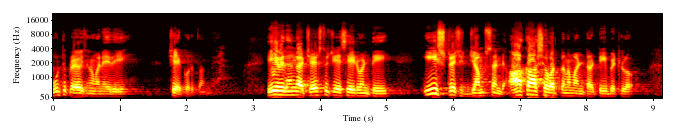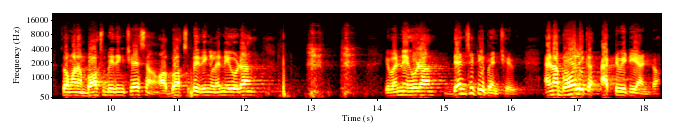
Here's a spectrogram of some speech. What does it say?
పూర్తి ప్రయోజనం అనేది చేకూరుతుంది. ఈ విధంగా చేస్తూ చేసేటువంటి ఈ స్ట్రెచ్ జంప్స్ అండ్ ఆకాశవర్తనం అంట టీబెట్లో. సో మనం బాక్స్ బ్రీదింగ్ చేసాం. ఆ బాక్స్ బ్రీదింగ్లన్నీ కూడా ఇవన్నీ కూడా డెన్సిటీ పెంచేవి. ఎనబాలిక్ యాక్టివిటీ అంటాం.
